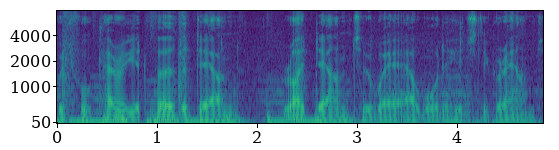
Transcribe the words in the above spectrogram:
which will carry it further down right down to where our water hits the ground.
